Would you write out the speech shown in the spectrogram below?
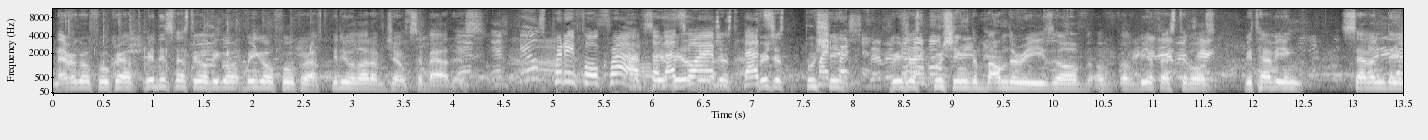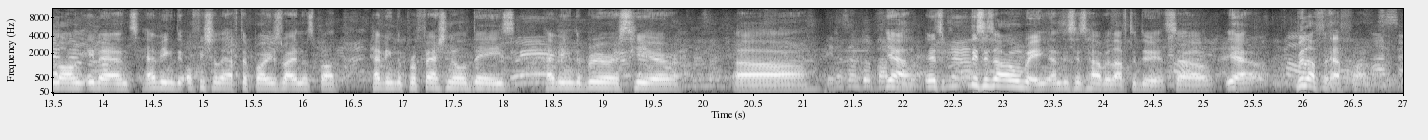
never go full craft. With this festival, we go we go full craft. We do a lot of jokes about this. It feels pretty full craft, so that's we're- why we're I'm, just, that's we're just pushing we're just pushing the boundaries of, of, of beer festivals with having seven day long events, having the official after parties right on the spot, having the professional days, having the brewers here. Uh, yeah, it's this is our own way, and this is how we love to do it. So yeah, we love to have fun. Awesome.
